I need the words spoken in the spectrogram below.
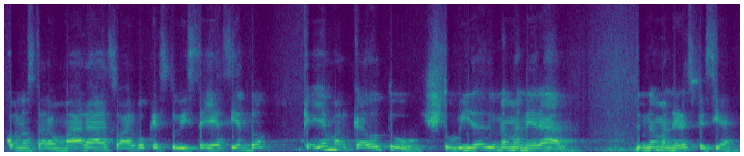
con los tarahumaras o algo que estuviste ahí haciendo que haya marcado tu, tu vida de una manera, de una manera especial?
